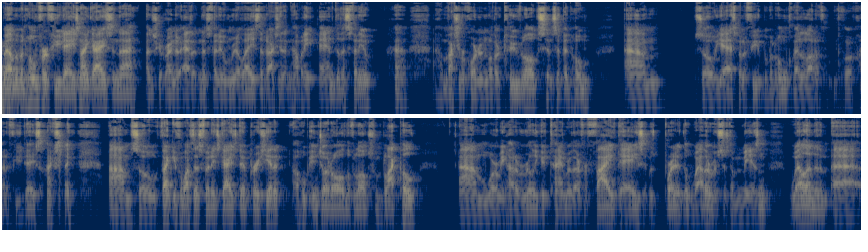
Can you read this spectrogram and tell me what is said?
well, we've been home for a few days now, guys, and uh, I just got around to editing this video and realised that it actually didn't have any end to this video. um, I've actually recorded another two vlogs since I've been home. Um, so yeah, it's been a few, we've been home quite a lot of, quite a few days actually. Um, so thank you for watching this footage, guys. Do appreciate it. I hope you enjoyed all the vlogs from Blackpool, um, where we had a really good time. We were there for five days. It was brilliant. The weather was just amazing. Well into uh,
